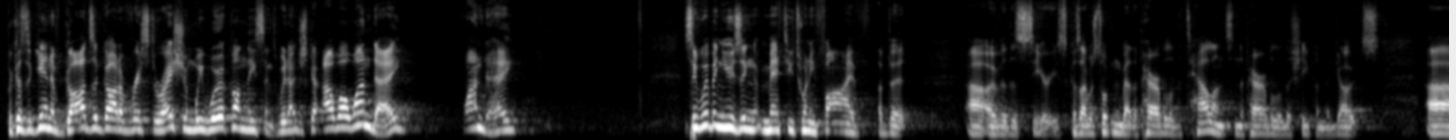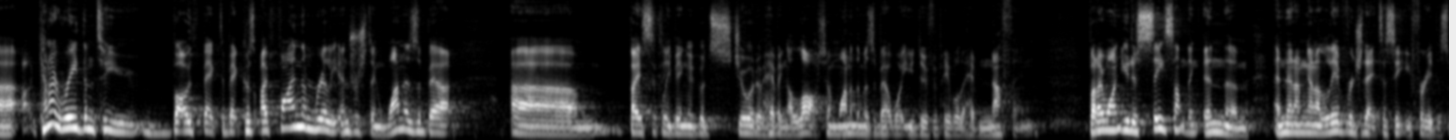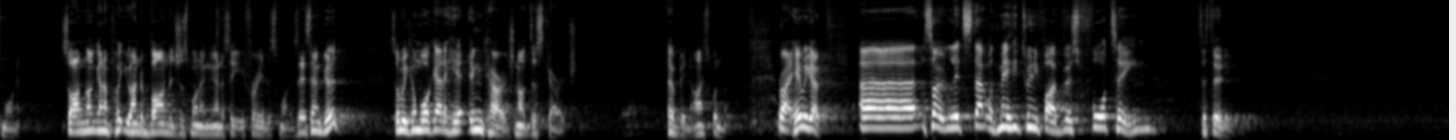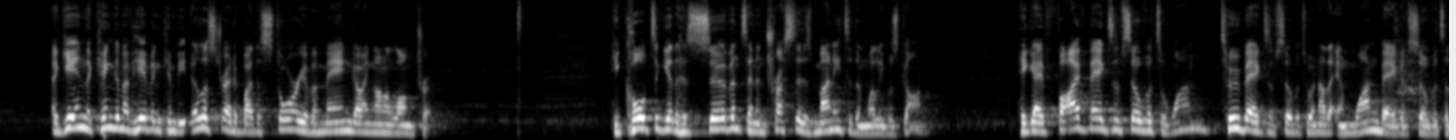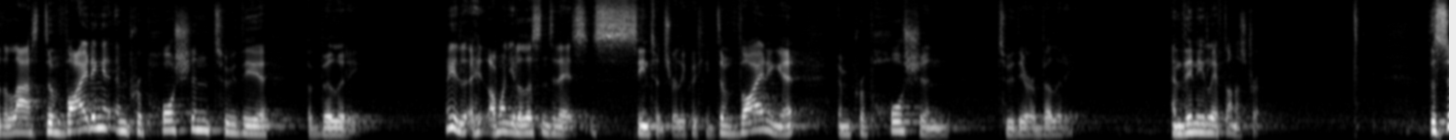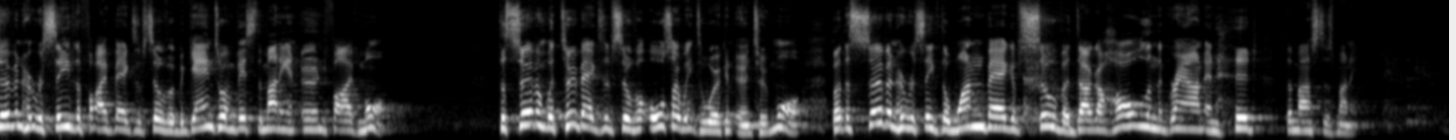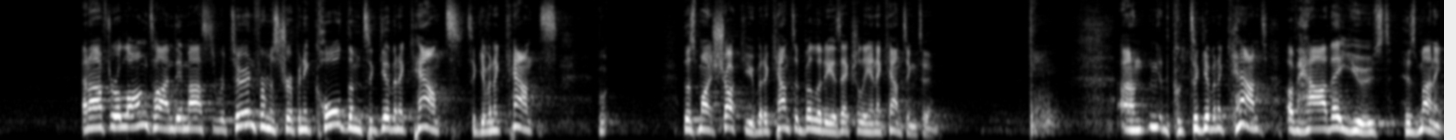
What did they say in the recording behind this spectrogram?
Because again, if God's a God of restoration, we work on these things. We don't just go, oh, well, one day, one day. See, we've been using Matthew 25 a bit uh, over this series because I was talking about the parable of the talents and the parable of the sheep and the goats. Uh, can I read them to you both back to back? Because I find them really interesting. One is about um, basically being a good steward of having a lot, and one of them is about what you do for people that have nothing. But I want you to see something in them, and then I'm going to leverage that to set you free this morning. So I'm not going to put you under bondage this morning, I'm going to set you free this morning. Does that sound good? So we can walk out of here encouraged, not discouraged. That would be nice, wouldn't it? Right, here we go. Uh, so let's start with Matthew 25, verse 14 to 30. Again, the kingdom of heaven can be illustrated by the story of a man going on a long trip. He called together his servants and entrusted his money to them while he was gone. He gave five bags of silver to one, two bags of silver to another, and one bag of silver to the last, dividing it in proportion to their ability. I want you to listen to that sentence really quickly. Dividing it in proportion to their ability. And then he left on his trip. The servant who received the five bags of silver began to invest the money and earned five more. The servant with two bags of silver also went to work and earned two more. But the servant who received the one bag of silver dug a hole in the ground and hid the master's money. And after a long time, their master returned from his trip and he called them to give an account. To give an account. This might shock you, but accountability is actually an accounting term. Um, to give an account of how they used his money.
